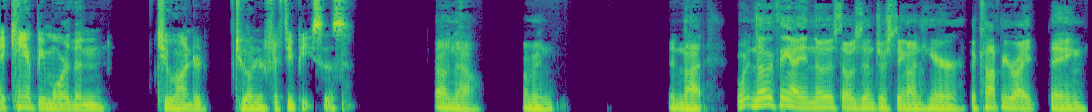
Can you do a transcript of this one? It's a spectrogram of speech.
it can't be more than 200, 250 pieces. oh no i mean not another thing i noticed that was interesting on here the copyright thing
